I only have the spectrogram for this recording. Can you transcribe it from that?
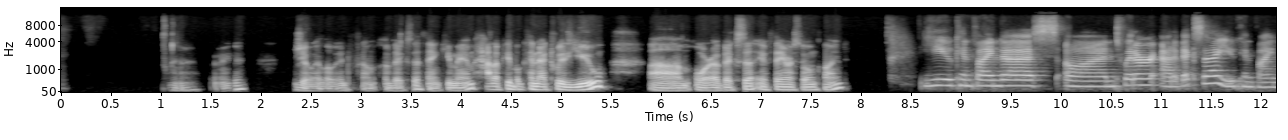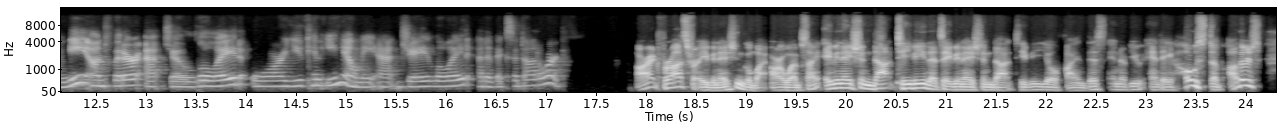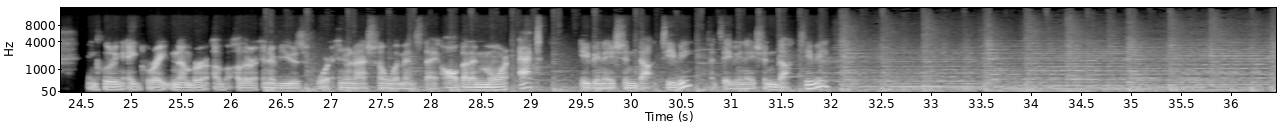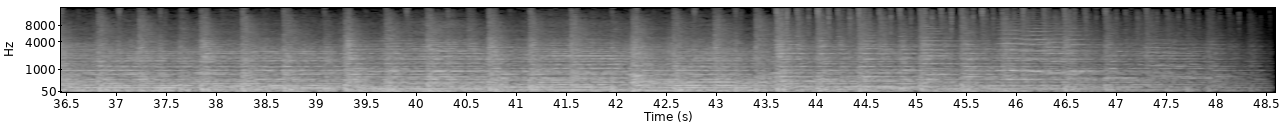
Joé Lloyd from Avixa. Thank you, ma'am. How do people connect with you um, or Avixa if they are so inclined? You can find us on Twitter at Avixa. You can find me on Twitter at Joe Lloyd, or you can email me at jlloyd at avixa.org. All right, for us, for AVNation, go by our website, avnation.tv. That's avnation.tv. You'll find this interview and a host of others, including a great number of other interviews for International Women's Day. All that and more at avnation.tv. That's avnation.tv.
